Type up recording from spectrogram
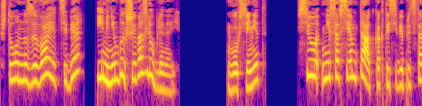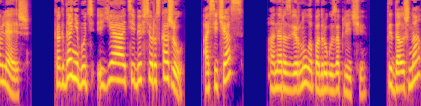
что он называет тебя именем бывшей возлюбленной? Вовсе нет. Все не совсем так, как ты себе представляешь. Когда-нибудь я тебе все расскажу, а сейчас... Она развернула подругу за плечи. Ты должна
